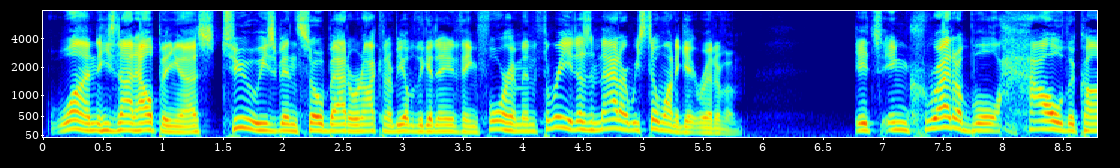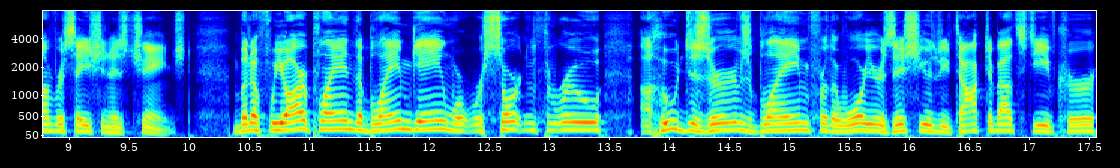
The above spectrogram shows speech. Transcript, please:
one, he's not helping us. Two, he's been so bad we're not going to be able to get anything for him. And three, it doesn't matter. We still want to get rid of him. It's incredible how the conversation has changed. But if we are playing the blame game, we're, we're sorting through uh, who deserves blame for the Warriors' issues. We've talked about Steve Kerr.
